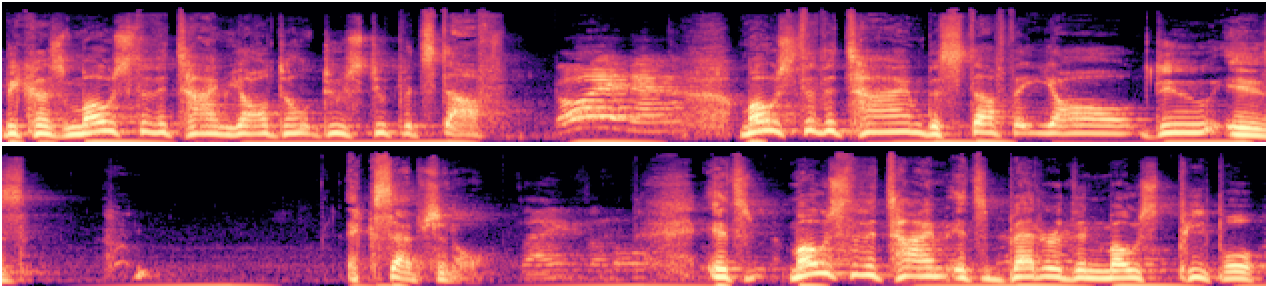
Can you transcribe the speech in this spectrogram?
Because most of the time, y'all don't do stupid stuff. Go ahead now. Most of the time, the stuff that y'all do is exceptional. Thanks. It's most of the time it's better than most people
